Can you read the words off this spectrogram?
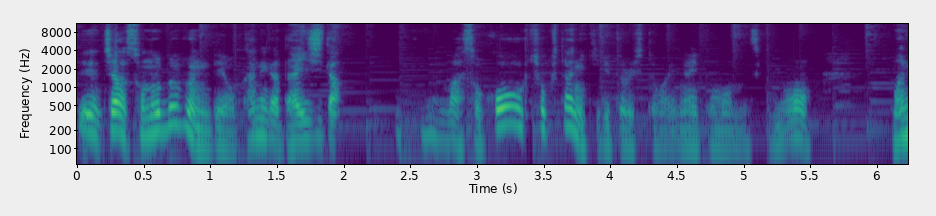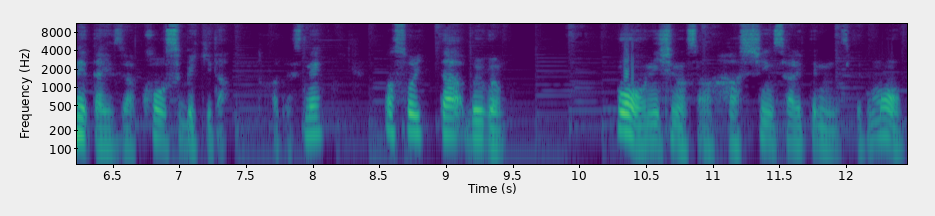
で、じゃあその部分でお金が大事だ。まあ、そこを極端に切り取る人はいないと思うんですけども、マネタイズはこうすべきだとかですね。まあ、そういった部分を西野さん発信されてるんですけども、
